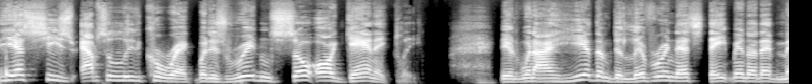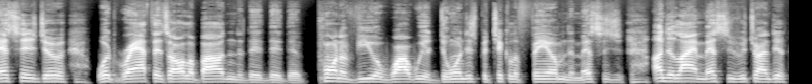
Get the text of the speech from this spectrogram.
Yes, she's absolutely correct, but it's written so organically then when I hear them delivering that statement or that message of what wrath is all about and the, the, the point of view of why we're doing this particular film, the message, underlying message we're trying to do,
